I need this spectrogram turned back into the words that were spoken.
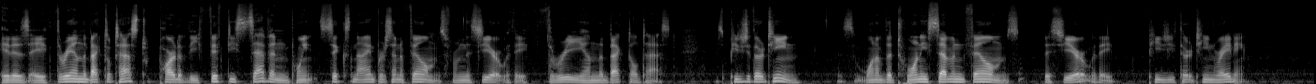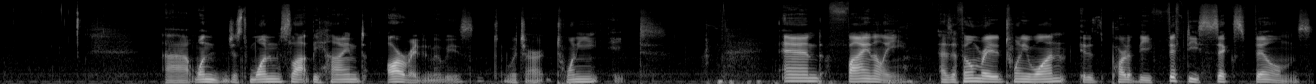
It is a 3 on the Bechdel test, part of the 57.69% of films from this year with a 3 on the Bechdel test. It's PG 13. It's one of the 27 films this year with a PG 13 rating. Uh, one just one slot behind R-rated movies, which are 28. And finally, as a film rated 21, it is part of the 56 films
